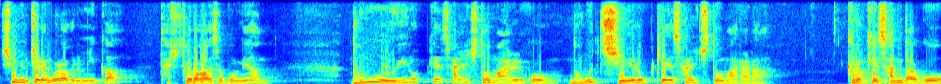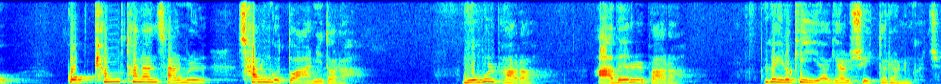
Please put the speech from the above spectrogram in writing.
16절에 뭐라 그럽니까? 다시 돌아가서 보면 너무 의롭게 살지도 말고 너무 지혜롭게 살지도 말아라. 그렇게 산다고 꼭 평탄한 삶을 사는 것도 아니더라. 욕을 봐라. 아벨을 봐라. 그러니까 이렇게 이야기할 수 있다라는 거죠.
